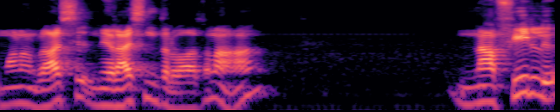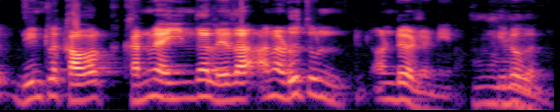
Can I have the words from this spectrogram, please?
మనం రాసి నేను రాసిన తర్వాత నా ఫీల్ దీంట్లో కవర్ కన్వే అయ్యిందా లేదా అని అడుగుతూ అండాడు నేను హీరో గారిని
